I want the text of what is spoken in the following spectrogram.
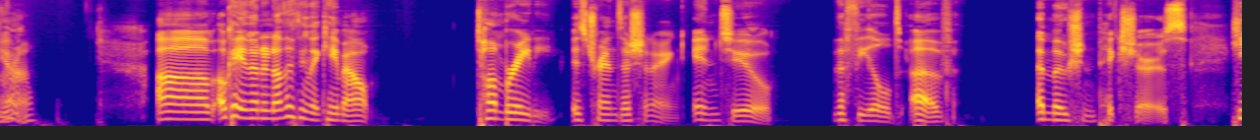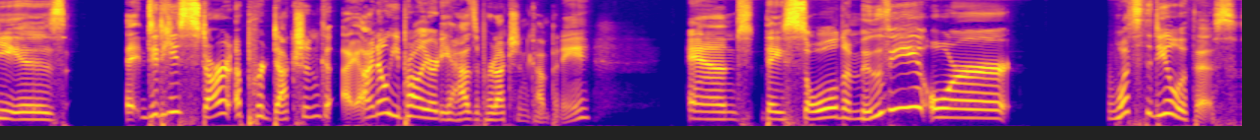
Yeah. know. Um okay, and then another thing that came out Tom Brady is transitioning into the field of emotion pictures. He is. eh, Did he start a production? I know he probably already has a production company, and they sold a movie, or what's the deal with this?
